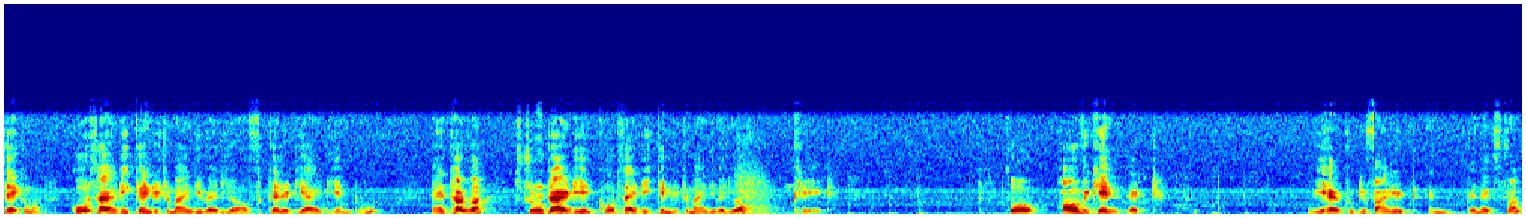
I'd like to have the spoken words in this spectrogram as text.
Second one, course ID can determine the value of faculty ID and room. And third one, student ID and course ID can determine the value of grade. So how we can let we have to define it. And the next one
